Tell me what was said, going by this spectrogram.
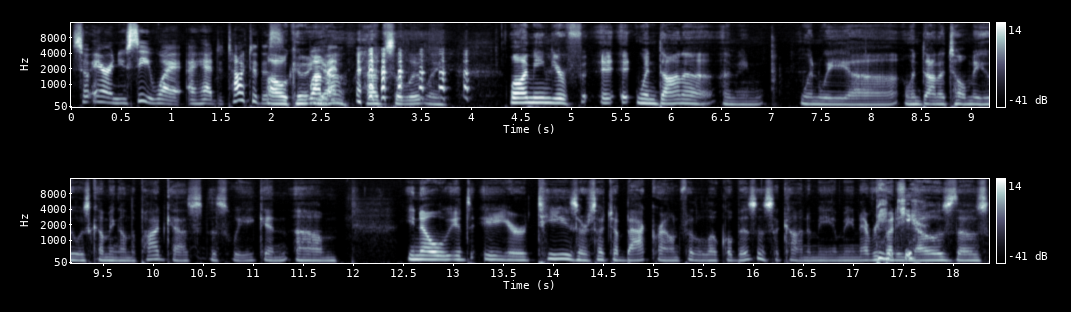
So, Aaron, you see why I had to talk to this Oh, okay, woman. yeah, absolutely. well, I mean, you're it, it, when Donna. I mean, when we uh, when Donna told me who was coming on the podcast this week, and um, you know, it, your teas are such a background for the local business economy. I mean, everybody knows those.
